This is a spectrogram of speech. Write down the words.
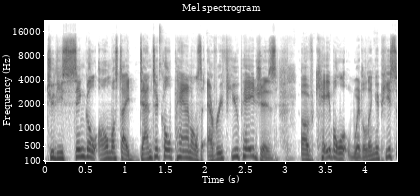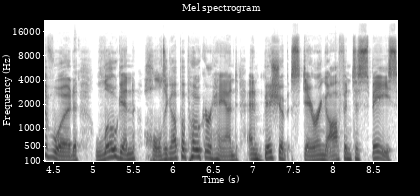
to these single, almost identical panels every few pages of Cable whittling a piece of wood, Logan holding up a poker hand, and Bishop staring off into space.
